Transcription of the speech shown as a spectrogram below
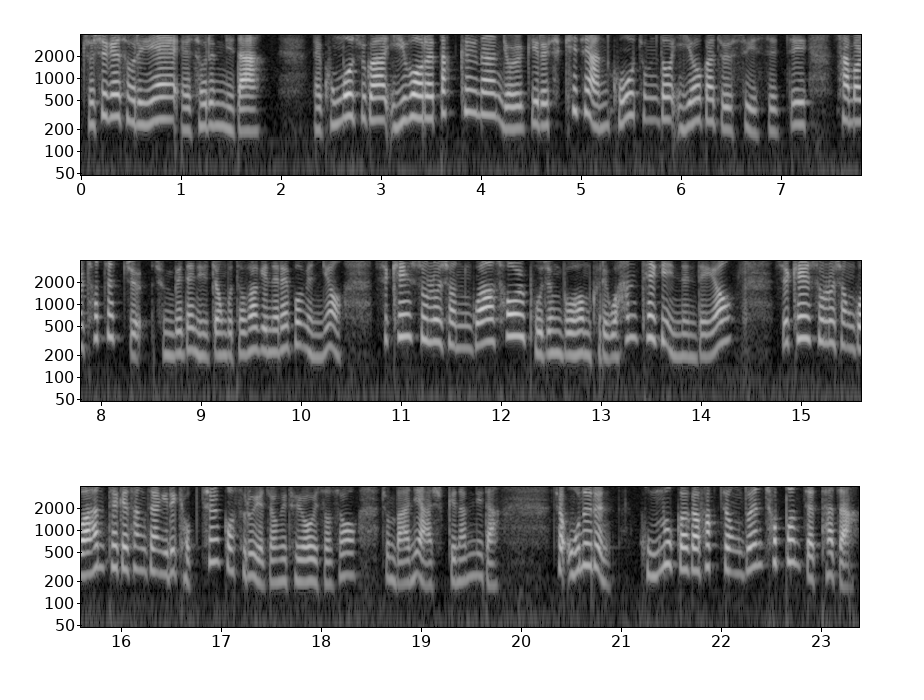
주식의 소리의 애솔입니다. 네, 공모주가 2월에 따끈한 열기를 식히지 않고 좀 더 이어가 줄 수 있을지 3월 첫째 주 준비된 일정부터 확인을 해보면요. CK솔루션과 서울보증보험 그리고 한택이 있는데요. CK솔루션과 한택의 상장일이 겹칠 것으로 예정이 되어 있어서 좀 많이 아쉽긴 합니다. 자, 오늘은 공모가가 확정된 첫 번째 타자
